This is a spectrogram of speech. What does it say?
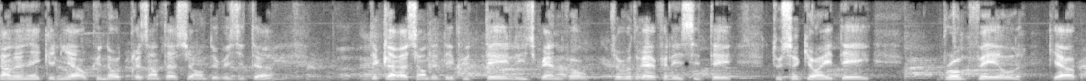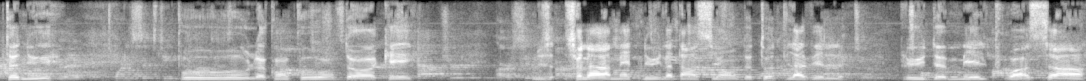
Étant donné qu'il n'y a aucune autre présentation de visiteurs, déclaration de député Lise Grenville, je voudrais féliciter tous ceux qui ont aidé Brookville, qui a obtenu pour le concours de hockey. cela a maintenu l'attention de toute la ville. Plus de 1300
